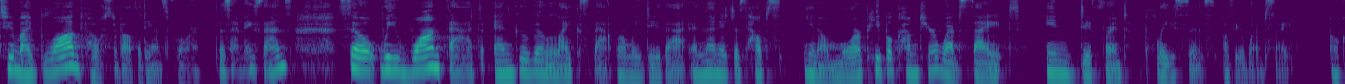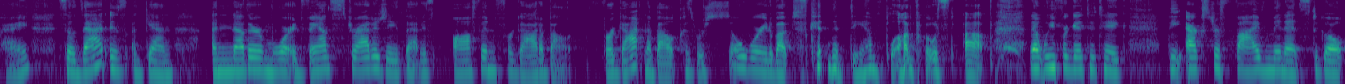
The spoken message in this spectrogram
to my blog post about the dance floor. Does that make sense? So, we want that, and Google likes that when we do that. And then it just helps, you know, more people come to your website in different places of your website. Okay, so that is again another more advanced strategy that is often forgot about, forgotten about because we're so worried about just getting the damn blog post up that we forget to take the extra five minutes to go,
